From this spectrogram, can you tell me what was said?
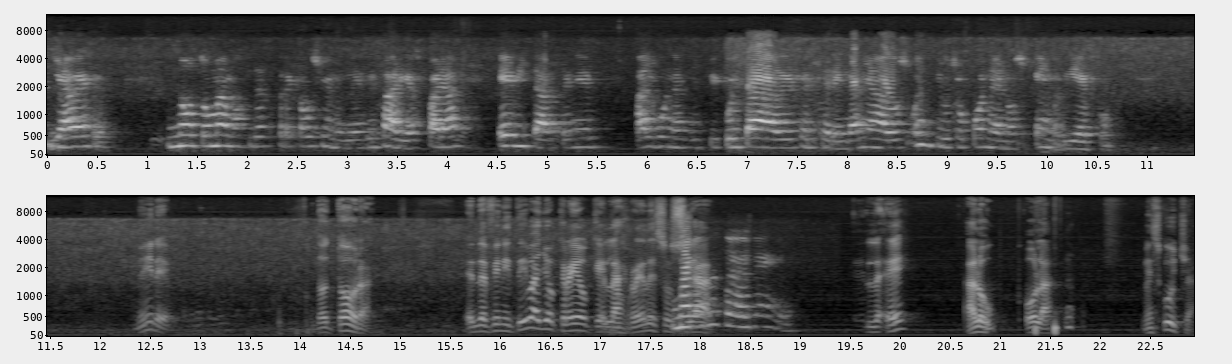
y a veces no tomamos las precauciones necesarias para evitar tener algunas dificultades, el ser engañados o incluso ponernos en riesgo. Mire, doctora, en definitiva yo creo que las redes sociales... ¿Eh? Aló, hola, ¿me escucha?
